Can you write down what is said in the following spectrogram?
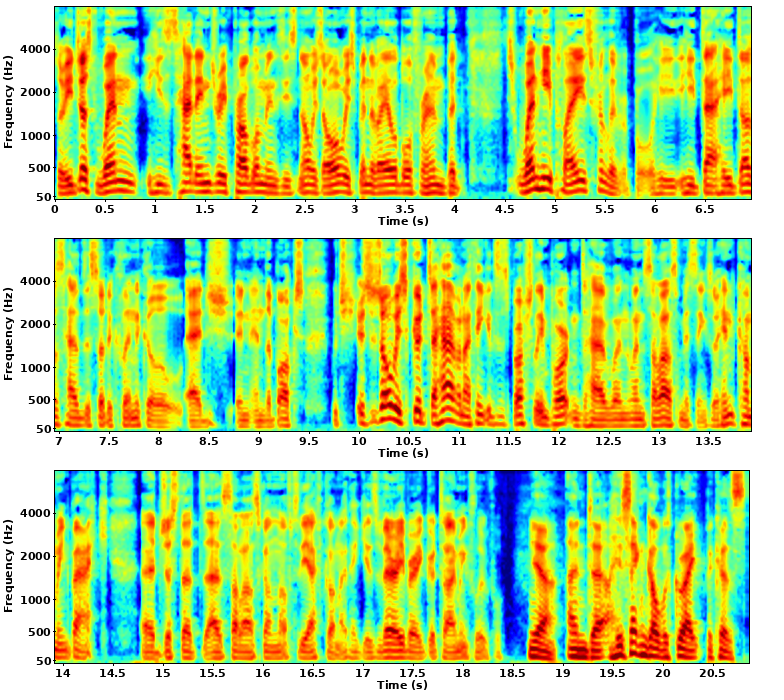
So he just when he's had injury problems, he's know he's always been available for him, but when he plays for Liverpool, he he he does have this sort of clinical edge in, in the box, which is always good to have, and I think it's especially important to have when when Salah's missing. So him coming back, uh, just that as Salah's gone off to the Afcon, I think is very very good timing for Liverpool. Yeah, and uh, his second goal was great because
